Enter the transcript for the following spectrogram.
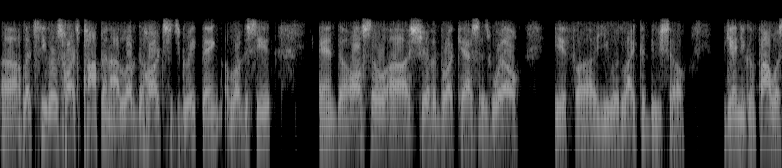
Uh, let's see those hearts popping. I love the hearts. It's a great thing. I love to see it. And uh, also share the broadcast as well if you would like to do so. Again, you can follow us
